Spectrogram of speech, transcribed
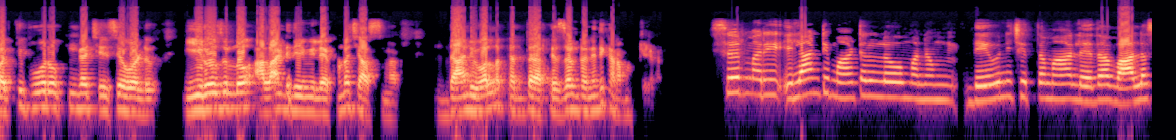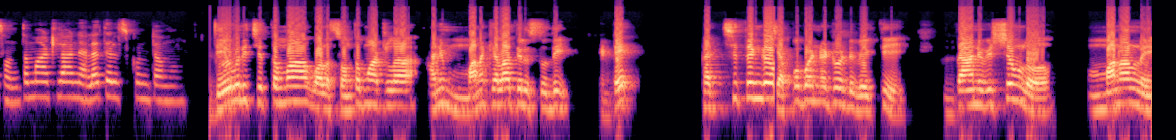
భక్తిపూర్వకంగా చేసేవాళ్ళు ఈ రోజుల్లో అలాంటిది ఏమీ లేకుండా చేస్తున్నారు. దానివల్ల పెద్ద రిజల్ట్ అనేది కనబడట్లేదు. సార్ మరి ఇలాంటి మాటల్లో మనం దేవుని చిత్తమా లేదా వాళ్ళ సొంత మాటలా అని ఎలా తెలుసుకుంటాము? దేవుని చిత్తమా వాళ్ళ సొంత మాటలా అని మనకెలా తెలుస్తుంది అంటే ఖచ్చితంగా చెప్పబడినటువంటి వ్యక్తి దాని విషయంలో మనల్ని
